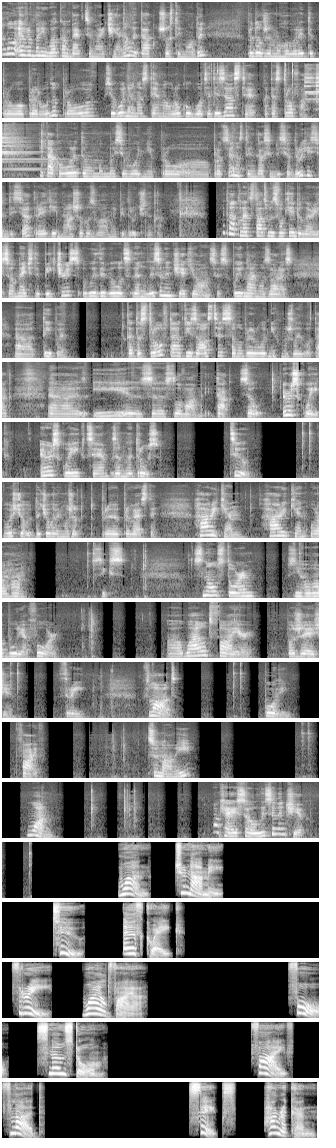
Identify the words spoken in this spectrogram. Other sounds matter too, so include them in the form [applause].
Hello everybody, welcome back to my channel. І так, шостий модуль. Продовжуємо говорити про природу. Про сьогодні у нас тема уроку What's a disaster? Катастрофа. І так, говоритимемо ми сьогодні про, е, про це на сторінках 72-73 нашого з вами підручника. І так, let's start with vocabulary. So match the pictures with the words, then listen and check your answers. Поєднаємо зараз е, типи катастроф, так, disasters, самоприродних, можливо, так, е, і з словами. Так, so, earthquake. Earthquake – це землетрус. Two. Ось що, до чого він може при, привести. Hurricane. Hurricane – ураган. Six. Snowstorm – снігова буря. Four. Uh, wildfire – пожежі. Three. Flood – повінь. Five. Tsunami. One. Okay, so listen and check. 1. Tsunami. 2. Earthquake. 3. Wildfire. 4. Snowstorm. 5. Flood. 6. Hurricane.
